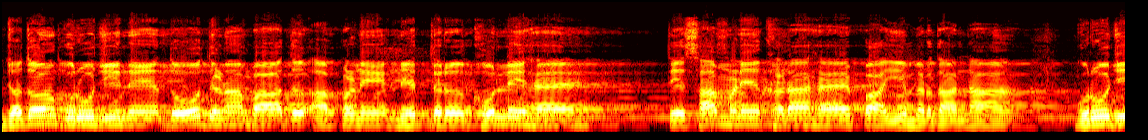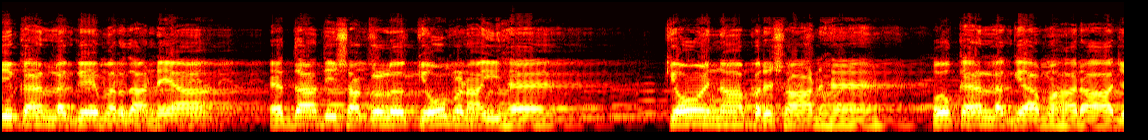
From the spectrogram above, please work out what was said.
ਜਦੋਂ ਗੁਰੂ ਜੀ ਨੇ 2 ਦਿਨਾਂ ਬਾਅਦ ਆਪਣੇ ਨੇਤਰ ਖੋਲੇ ਹੈ ਤੇ ਸਾਹਮਣੇ ਖੜਾ ਹੈ ਭਾਈ ਮਰਦਾਨਾ, ਗੁਰੂ ਜੀ ਕਹਿਣ ਲੱਗੇ, ਮਰਦਾਨਿਆ ਐਦਾਂ ਦੀ ਸ਼ਕਲ ਕਿਉਂ ਬਣਾਈ ਹੈ? ਕਿਉਂ ਇੰਨਾ ਪਰੇਸ਼ਾਨ ਹੈ? ਉਹ ਕਹਿਣ ਲੱਗਿਆ, ਮਹਾਰਾਜ,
